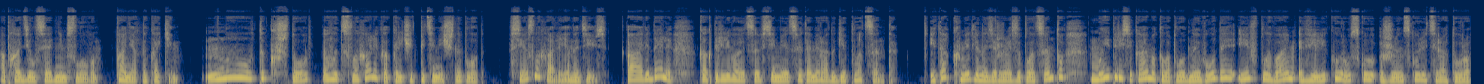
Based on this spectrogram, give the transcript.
обходился одним словом. Понятно, каким. «Ну, так что? Вы слыхали, как кричит пятимесячный плод?» «Все слыхали, я надеюсь. А видали, как переливается всеми цветами радуги плацента?» Итак, медленно держась за плаценту, мы пересекаем околоплодные воды и вплываем в великую русскую женскую литературу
